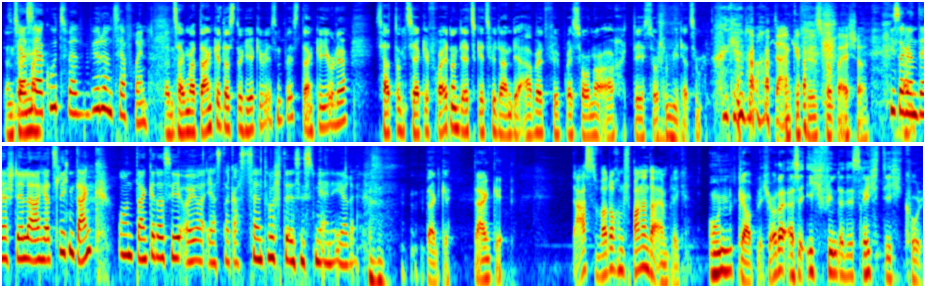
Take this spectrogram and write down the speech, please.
Dann wäre sehr gut, würde uns sehr freuen. Dann sagen wir danke, dass du hier gewesen bist. Danke, Julia. Es hat uns sehr gefreut und jetzt geht es wieder an die Arbeit für Presono auch die Social Media zu machen. Genau. danke fürs Vorbeischauen. Ich sage an der Stelle auch herzlichen Dank und danke, dass ich euer erster Gast sein durfte. Es ist mir eine Ehre. danke. Danke. Das war doch ein spannender Einblick. Unglaublich, oder? Also ich finde das richtig cool.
